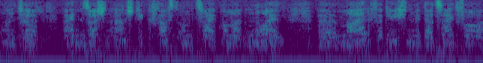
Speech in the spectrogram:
Und äh, einen solchen Anstieg fast um 2,9 äh, Mal verglichen mit der Zeit vor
